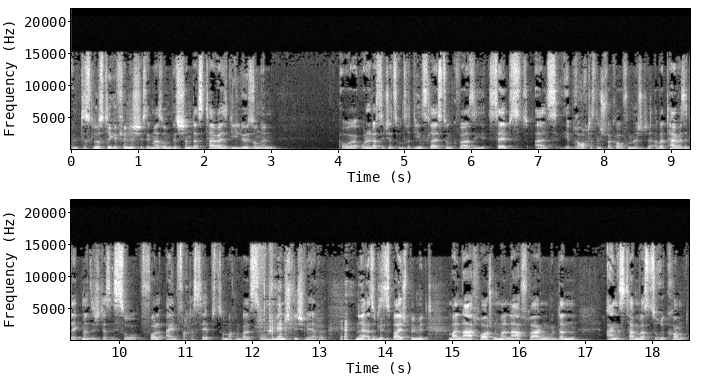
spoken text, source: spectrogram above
Und das Lustige finde ich ist immer so ein bisschen, dass teilweise die Lösungen, oh, ohne dass ich jetzt unsere Dienstleistung quasi selbst als ihr braucht das nicht verkaufen möchte, aber teilweise denkt man sich, das ist so voll einfach, das selbst zu machen, weil es so menschlich wäre. Ne? Also dieses Beispiel mit mal nachhorchen und mal nachfragen und dann Angst haben, was zurückkommt.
